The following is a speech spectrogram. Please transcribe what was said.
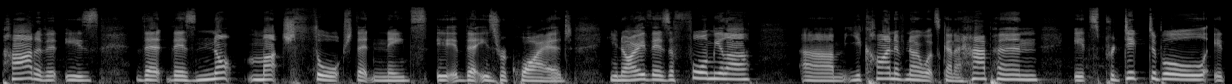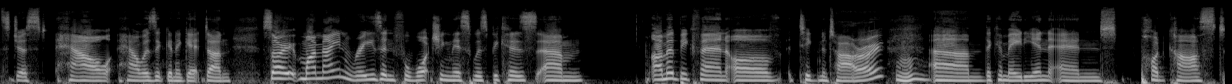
part of it is that there's not much thought that needs that is required. You know, there's a formula. Um, you kind of know what's going to happen. It's predictable. It's just how how is it going to get done? So my main reason for watching this was because. Um, I'm a big fan of Tig Notaro, um, the comedian and podcast,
